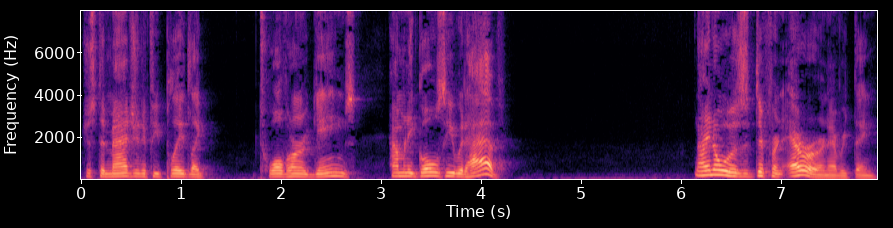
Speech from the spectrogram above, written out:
Just imagine if he played like 1,200 games, how many goals he would have. Now, I know it was a different era and everything,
